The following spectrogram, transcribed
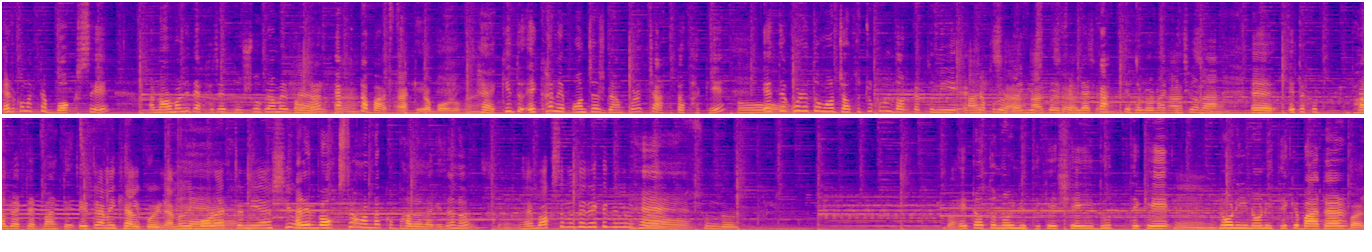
এরকম একটা বক্সে নর্মালি দেখা যায় দুশো গ্রামের বাটার হ্যাঁ, একটা বার থাকে। একটা বড়, হ্যাঁ। হ্যাঁ কিন্তু এখানে পঞ্চাশ গ্রাম করে চারটা থাকে। এতে করে তোমার যতটুকু দরকার তুমি একটা আচ্ছা, পুরোটা ইউজ করে আচ্ছা, ফেললে। আচ্ছা। কাটতে হলো না কিছু না। এটা খুব ভালো একটা অ্যাডভান্টেজ এটা আমি খেয়াল করি না। আমি ওই বড় একটা নিয়ে আসি আরে বক্সটা আমার না খুব ভালো লাগে জানো? হ্যাঁ বক্সের মধ্যে রেখে দিলে হ্যাঁ। সুন্দর। এটাও তো নৈনি থেকে সেই দুধ থেকে ননি ননি থেকে বাটার। হ্যাঁ।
